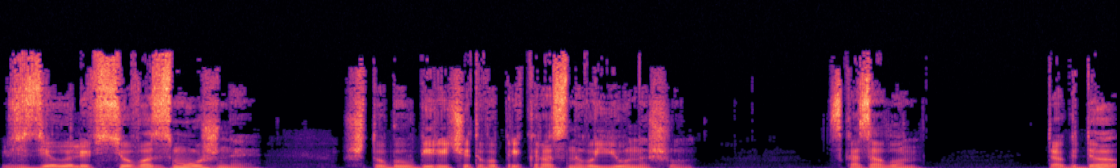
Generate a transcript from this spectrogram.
сделали все возможное, чтобы уберечь этого прекрасного юношу, — сказал он. Тогда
